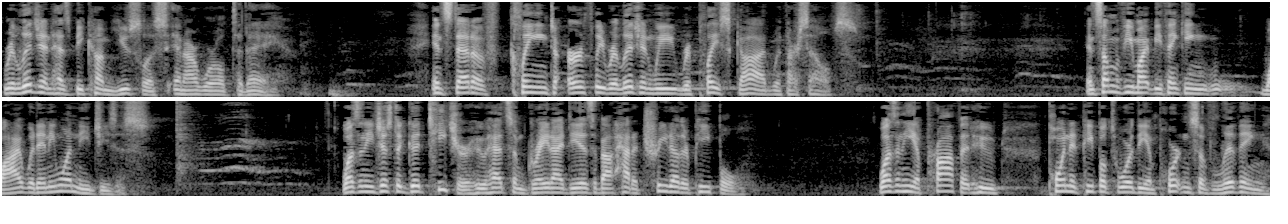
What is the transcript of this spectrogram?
Religion has become useless in our world today. Instead of clinging to earthly religion, we replace God with ourselves. And some of you might be thinking, why would anyone need Jesus? Wasn't he just a good teacher who had some great ideas about how to treat other people? Wasn't he a prophet who pointed people toward the importance of living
